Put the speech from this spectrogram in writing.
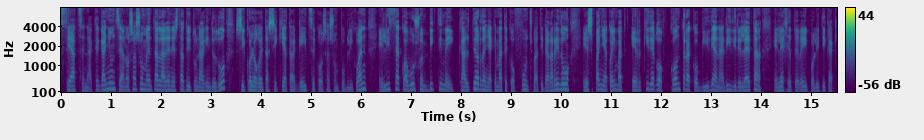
zehatzenak. Gainuntzean osasun mentalaren estatu itun agindu du, psikologo eta psikiatra gehitzeko osasun publikoan, Elizako abusuen biktimei kalte ordainak emateko funts bat iragarri du, Espainiako hainbat erkidego kontrako bidean ari direla eta LGTBI politikak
